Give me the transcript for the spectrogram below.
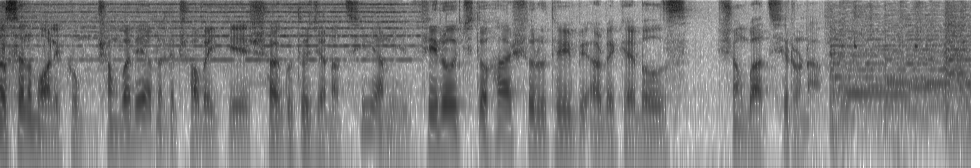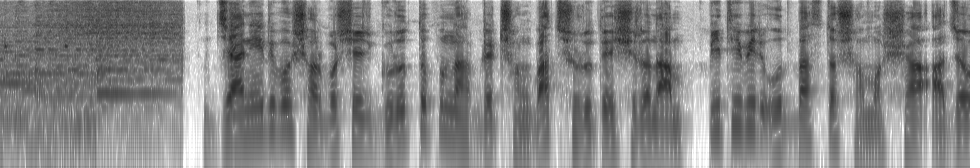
আসসালামু আলাইকুম। সংবাদে আপনাদের সবাইকে স্বাগত জানাচ্ছি। আমি ফিরোজ তোহা, শুরুতেই আরবে কেবলস সংবাদ শিরোনাম। জানিয়ে দিব সর্বশেষ গুরুত্বপূর্ণ আপডেট সংবাদ শুরুতে শিরোনাম। পৃথিবীর উদ্বাস্ত সমস্যা আজও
